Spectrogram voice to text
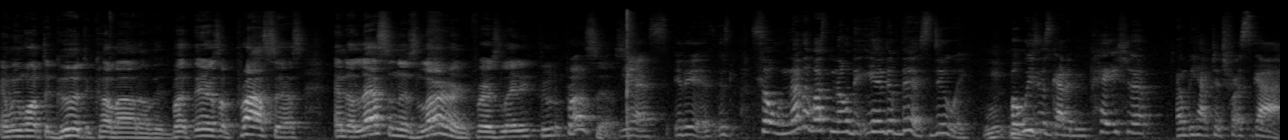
and we want the good to come out of it. But there's a process, and the lesson is learned, First Lady, through the process. Yes, it is. It's, so none of us know the end of this, do we? But we just got to be patient and we have to trust God.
